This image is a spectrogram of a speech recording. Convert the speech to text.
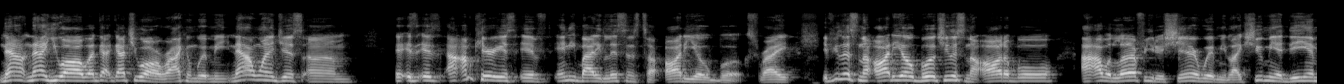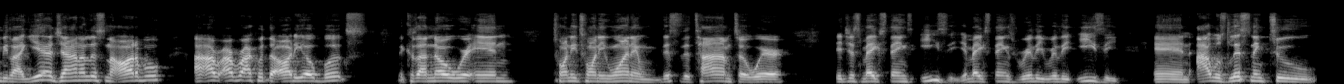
now now you all I got, got you all rocking with me. Now I want to just um is, is I'm curious if anybody listens to audio books, right? If you listen to audio books, you listen to Audible. I, I would love for you to share with me. Like shoot me a DM, be like, yeah, John, I listen to Audible. I, I rock with the audio books because I know we're in 2021 and this is the time to where it just makes things easy. It makes things really, really easy. And I was listening to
